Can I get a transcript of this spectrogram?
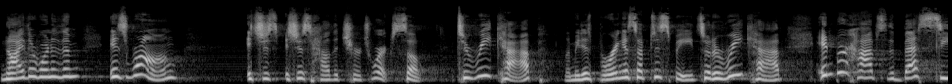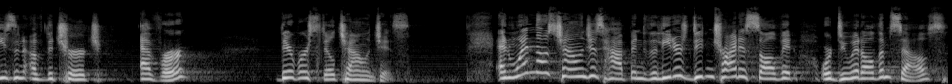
neither one of them is wrong. It's just, it's just how the church works. So, to recap, let me just bring us up to speed. So, to recap, in perhaps the best season of the church ever, there were still challenges. And when those challenges happened, the leaders didn't try to solve it or do it all themselves.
